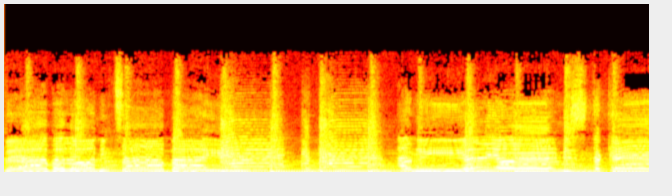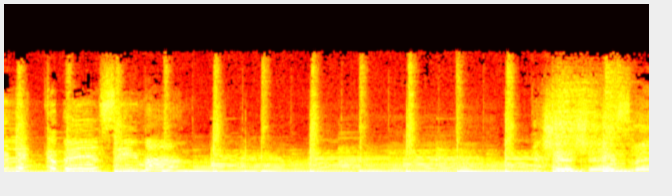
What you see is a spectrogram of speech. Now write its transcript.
ואבא לא נמצא בעיר. אני אל יואל מסתכל לקבל סימן. גיל שש עשרה,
